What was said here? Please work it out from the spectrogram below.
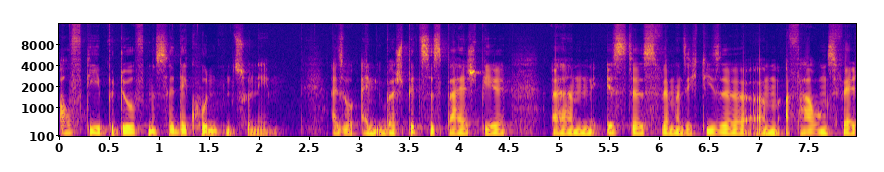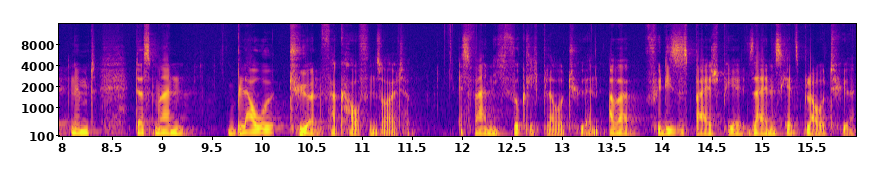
auf die Bedürfnisse der Kunden zu nehmen. Also ein überspitztes Beispiel ähm, ist es, wenn man sich diese ähm, Erfahrungswelt nimmt, dass man blaue Türen verkaufen sollte. Es waren nicht wirklich blaue Türen, aber für dieses Beispiel seien es jetzt blaue Türen.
